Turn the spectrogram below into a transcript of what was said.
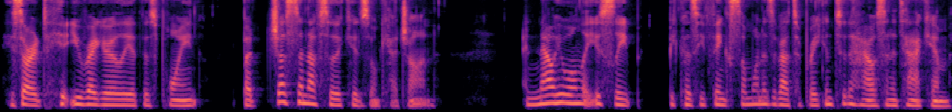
He started to hit you regularly at this point, but just enough so the kids don't catch on. And now he won't let you sleep because he thinks someone is about to break into the house and attack him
